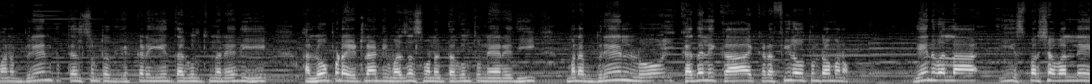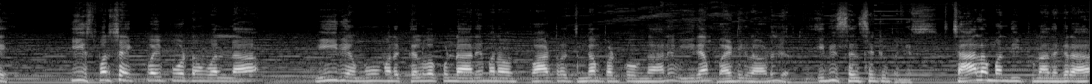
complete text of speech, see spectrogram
మన బ్రెయిన్కి తెలుసుంటుంది ఎక్కడ ఏం తగులుతుంది అనేది ఆ లోపల ఎట్లాంటి మజల్స్ మనకు తగులుతున్నాయి అనేది మన బ్రెయిన్లో ఈ కదలిక ఇక్కడ ఫీల్ అవుతుంటాం మనం. దేనివల్ల? ఈ స్పర్శ వల్లే. ఈ స్పర్శ ఎక్కువైపోవటం వల్ల వీర్యము మనకు తెలియకుండానే మన వాటర్ చింగం పట్టుకోగానే వీర్యం బయటికి రావడం జరుగుతుంది. ఇది సెన్సిటివ్ పెనిస్ చాలామంది ఇప్పుడు నా దగ్గర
